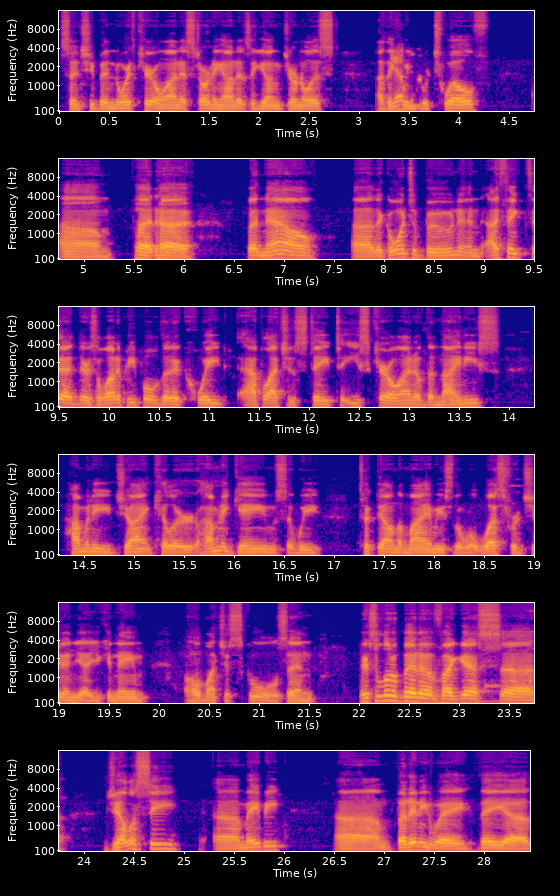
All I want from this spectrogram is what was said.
since you've been North Carolina, starting out as a young journalist. I think yep. when you were 12. Um, but uh, but now uh, they're going to Boone, and I think that there's a lot of people that equate Appalachian State to East Carolina of the '90s. How many giant killer? How many games that we took down the Miami's of the world? West Virginia. You can name a whole bunch of schools, and there's a little bit of, I guess, uh, jealousy, uh, maybe. Um, but anyway, they uh,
